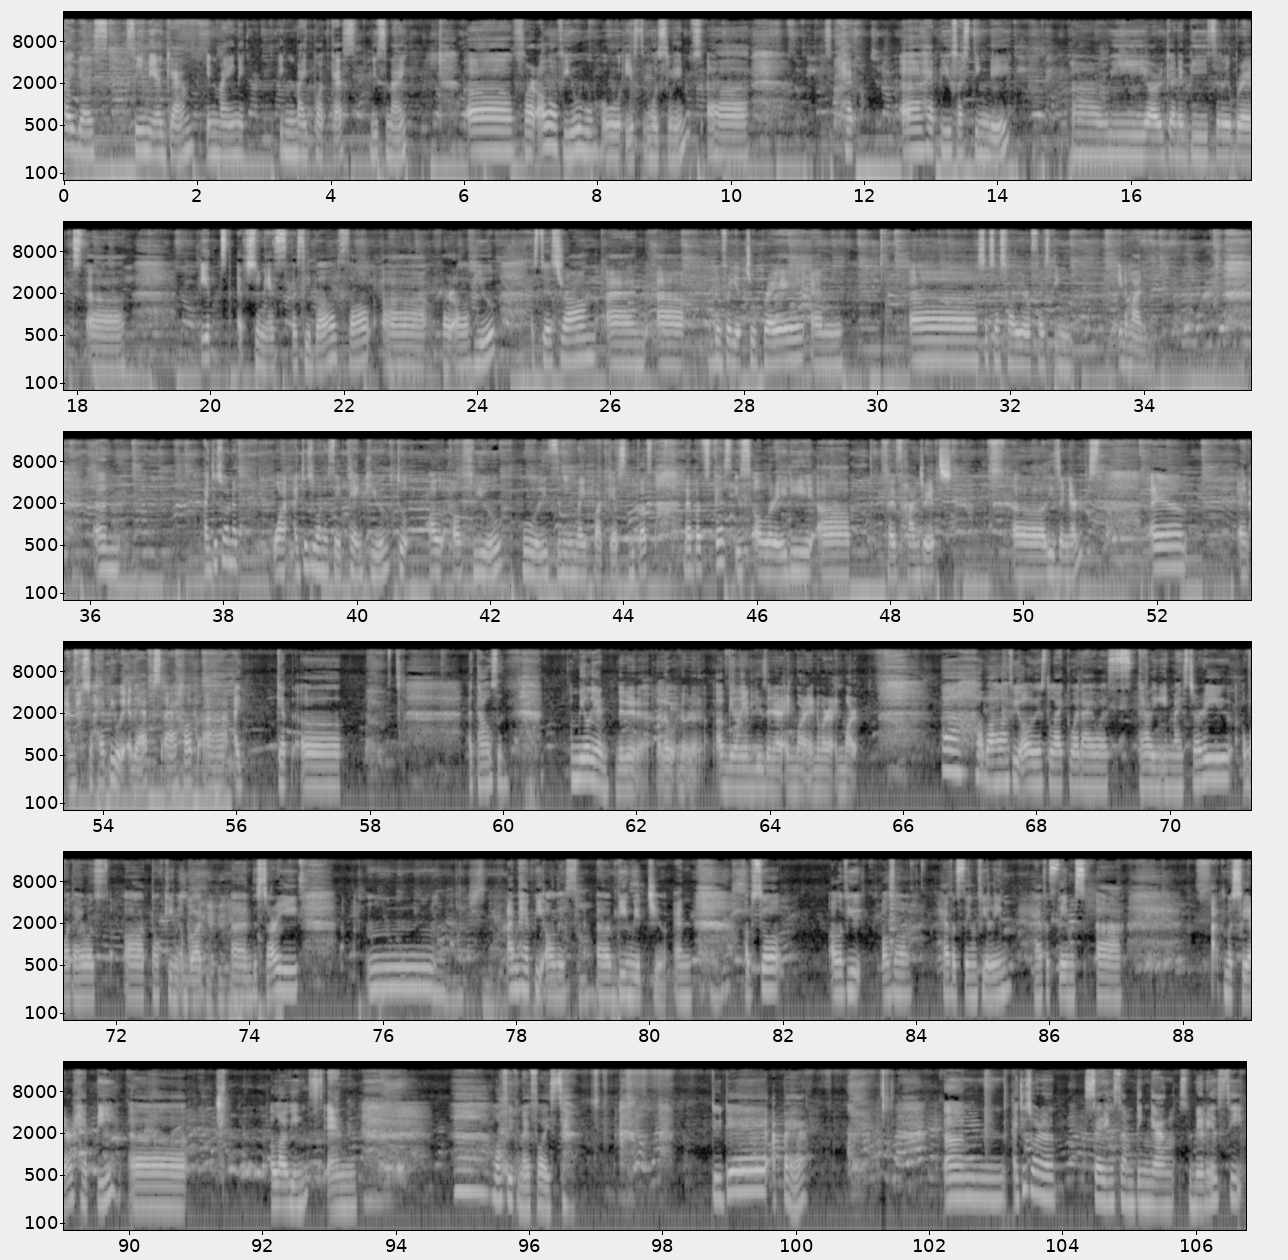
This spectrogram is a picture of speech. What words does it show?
Hi guys, see me again in my in my podcast this night. Uh, for all of you who, who is Muslims, uh, hap- uh, happy fasting day. Uh, we are gonna be celebrate uh, it as soon as possible. So uh, for all of you, stay strong and uh, don't forget to pray and uh, success for your fasting in a month. And I just wanna I just wanna say thank you to all of you who listening my podcast because my podcast is already uh, 500 uh, listeners. Um, and I'm so happy with that. I hope uh, I get a a thousand. A million. No no no no no no, a million listener and more and more and more. Uh, hope all of you always like what I was telling in my story what I was uh, talking about uh, the story mm, I'm happy always uh, being with you. And hope so all of you also have the same feeling have the same uh, atmosphere happy uh, loving and uh, love with my voice. Today apa ya um, I just wanna sharing something yang sebenarnya sih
